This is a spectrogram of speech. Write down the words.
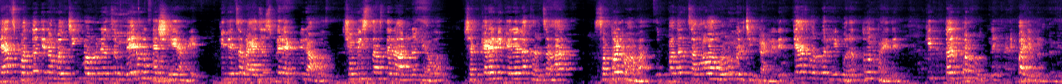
त्याच पद्धतीनं मल्चिंग बनवण्याचं मेन उद्देश हे आहे की त्याचं रायझोस्पेअर ऍक्टिव्ह राहावं. चोवीस तास त्यांना अन्न घ्यावं. शेतकऱ्यांनी केलेला खर्च हा सफल व्हावा उत्पादन चांगलं व्हावं म्हणून मल्चिंग काढलेले त्याचबरोबर हे परत दोन फायदे की तण पण होत नाही आणि पाणी पण कमी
